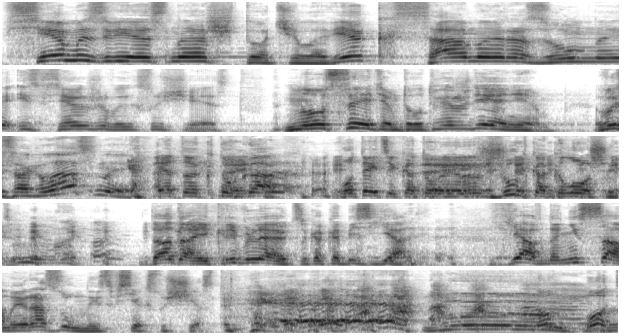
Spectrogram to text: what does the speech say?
Всем известно, что человек самое разумное из всех живых существ. Но с этим-то утверждением вы согласны? Это кто как? Вот эти, которые ржут, как лошади. Да-да, и кривляются, как обезьяны. Явно не самые разумные из всех существ. Ну, вот,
